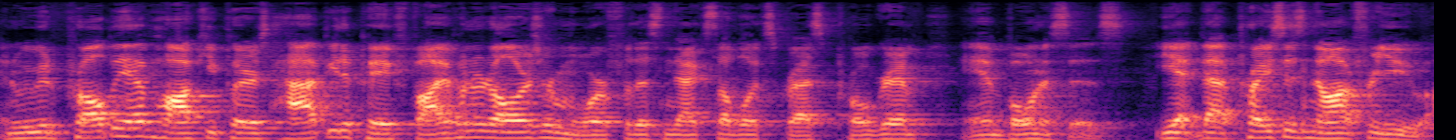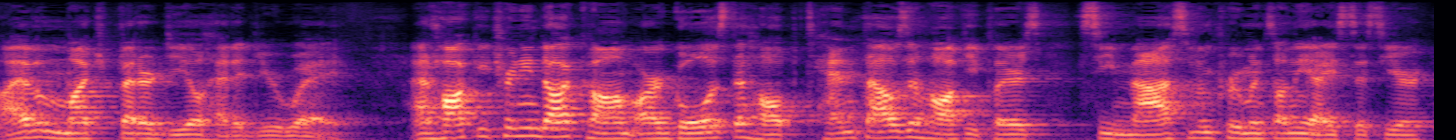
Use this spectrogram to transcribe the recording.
and we would probably have hockey players happy to pay $500 or more for this Next Level Express program and bonuses. Yet that price is not for you. I have a much better deal headed your way. At hockeytraining.com, our goal is to help 10,000 hockey players see massive improvements on the ice this year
